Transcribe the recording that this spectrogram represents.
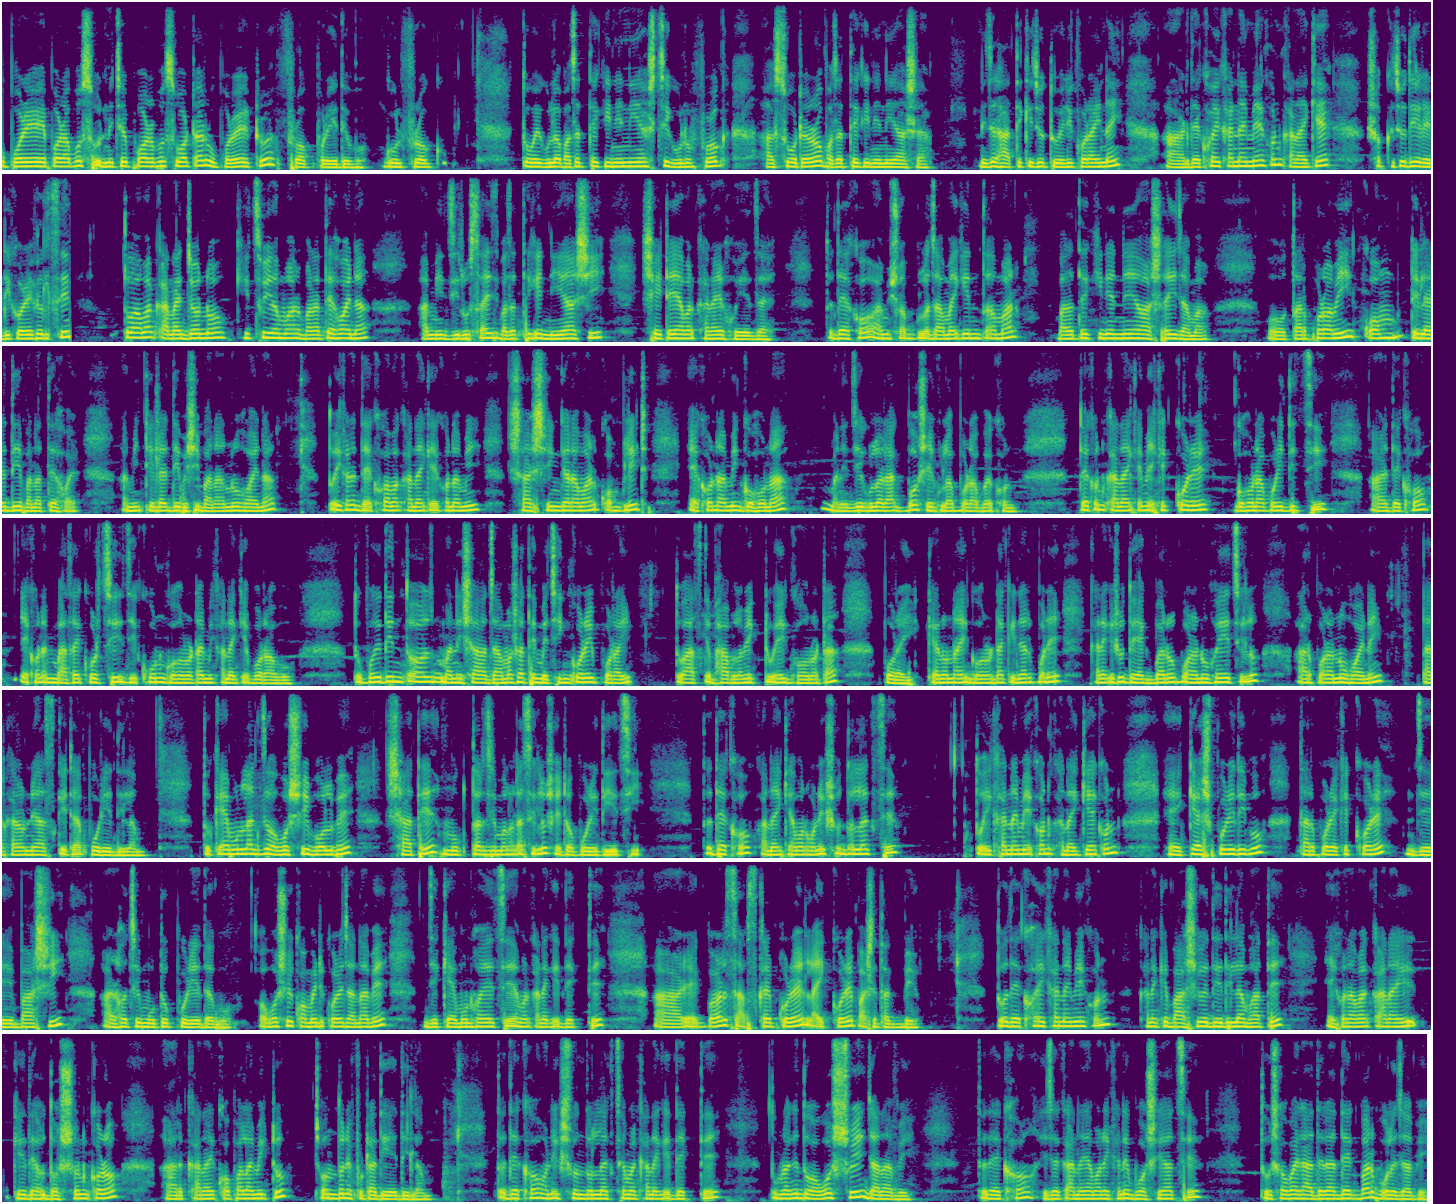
উপরে পরাবো নিচে পরাবো সোয়াটার, উপরে একটু ফ্রক পরিয়ে দেবো, গোল ফ্রক তো এগুলো বাজার থেকে কিনে নিয়ে আসছি গুলো ফ্রক আর সোয়েটারও বাজার থেকে কিনে নিয়ে আসা। নিজের হাতে কিছু তৈরি করাই নাই। আর দেখো এখানে আমি এখন কানাইকে সব কিছু দিয়ে রেডি করে ফেলছি। তো আমার কানার জন্য কিছুই আমার বানাতে হয় না। আমি জিরো সাইজ বাজার থেকে নিয়ে আসি, সেটাই আমার কানায় হয়ে যায়। তো দেখো আমি সবগুলো জামাই কিন্তু আমার বাজার থেকে কিনে নিয়ে আসাই জামা। ও তারপর আমি কম টেলার দিয়ে বানাতে হয়। আমি টেলার দিয়ে বেশি বানানো হয় না। তো এখানে দেখো আমার কানাইকে এখন আমি সার সিঙ্গার আমার কমপ্লিট এখন আমি গহনা মানে যেগুলো রাখব সেগুলো পরাবো এখন। তো এখন কানাইকে আমি এক এক করে গহনা পরিয়ে দিচ্ছি। আর দেখো, এখন আমি বাছাই করছি যে কোন গহনাটা আমি কানাইকে পরাবো। তো প্রতিদিন তো মানে জামার সাথে ম্যাচিং করেই পরাই। তো আজকে ভাবলাম একটু এই গহনাটা পরাই। কেননা এই গহনাটা কেনার পরে কানাকে শুধু একবারও পরানো হয়েছিল আর পরানো হয় নাই, তার কারণে আজকে এটা পরিয়ে দিলাম। তো কেমন লাগছে অবশ্যই বলবে, সাথে মুক্তার যে মালাটা ছিল সেটাও পরিয়ে দিয়েছি। তো দেখো কানাইকে আমার অনেক সুন্দর লাগছে। তো এখানে আমি এখন কানাইকে এখন ক্যাশ পরিয়ে দিব, তারপর এক এক করে যে বাসি আর হচ্ছে মুটুক পরিয়ে দেব। অবশ্যই কমেন্ট করে জানাবে যে কেমন হয়েছে আমার কানাকে দেখতে। আর একবার সাবস্ক্রাইব করে লাইক করে পাশে থাকবে। তো দেখো এখানে আমি এখন কানাকে বাসিও দিয়ে দিলাম হাতে। এখন আমার কানাইকে দর্শন করো। আর কানাই কপাল আমি একটু চন্দনে ফোঁটা দিয়ে দিলাম। তো দেখো অনেক সুন্দর লাগছে আমার কানাকে দেখতে। তোমরা কিন্তু অবশ্যই জানাবে। তো দেখো এই যে কানাই আমার এখানে বসে আছে। তো সবাই রাধে রাধে একবার বলে যাবে।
